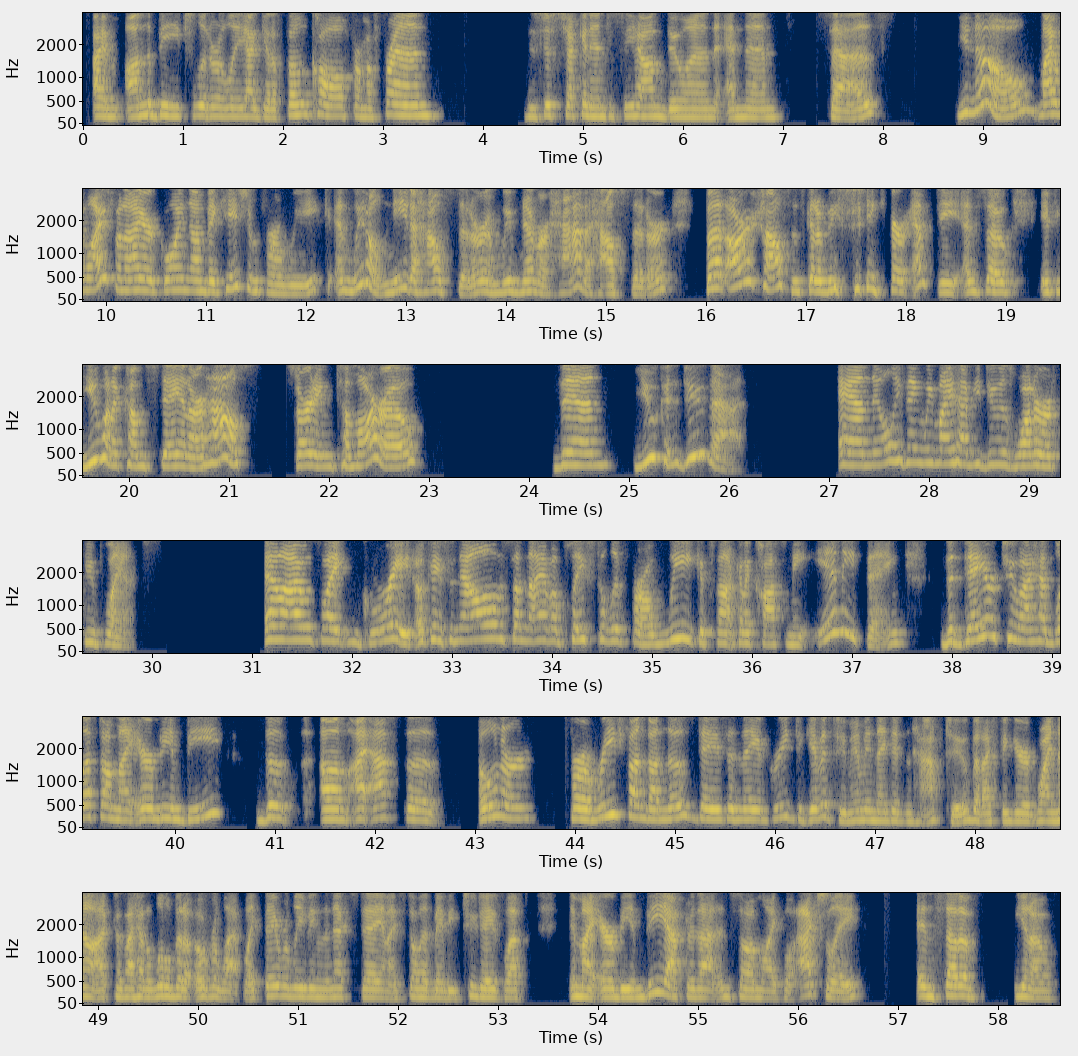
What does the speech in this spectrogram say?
I'm on the beach, literally. I get a phone call from a friend who's just checking in to see how I'm doing and then says, you know, my wife and I are going on vacation for a week and we don't need a house sitter and we've never had a house sitter, but our house is going to be sitting here empty. And so if you want to come stay in our house starting tomorrow, then you can do that. And the only thing we might have you do is water a few plants. And I was like, great. Okay. So now all of a sudden I have a place to live for a week. It's not going to cost me anything the day or two I had left on my Airbnb, the um, I asked the owner for a refund on those days and they agreed to give it to me. I mean, they didn't have to, but I figured why not? Because I had a little bit of overlap. Like they were leaving the next day and I still had maybe two days left in my Airbnb after that. And so I'm like, well, actually, instead of, you know,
